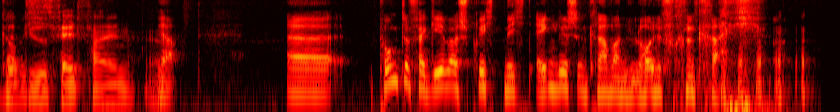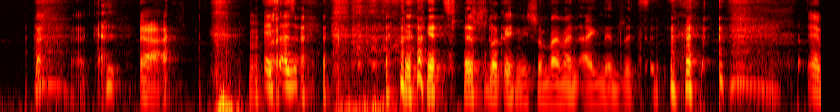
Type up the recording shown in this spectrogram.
Wird ich. dieses Feld fallen. ja. Äh, Punktevergeber spricht nicht Englisch in Klammern LOL Frankreich. ja. es, also, Jetzt verschlucke ich mich schon bei meinen eigenen Witzen. äh,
